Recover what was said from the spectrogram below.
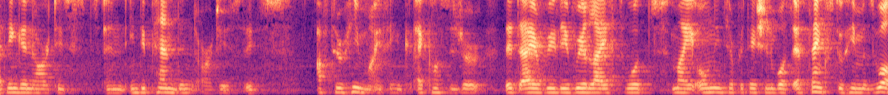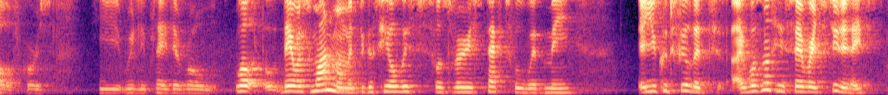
I think an artist an independent artist it's after him I think I consider that I really realized what my own interpretation was and thanks to him as well of course he really played a role. Well, there was one moment because he always was very respectful with me. You could feel that I was not his favorite student. It's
